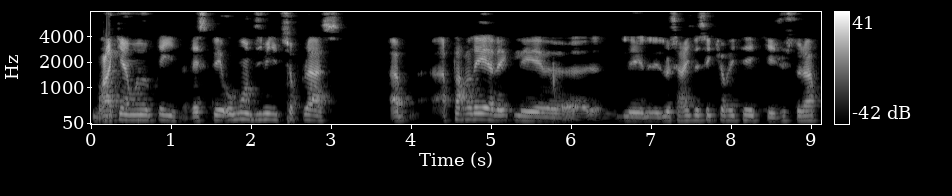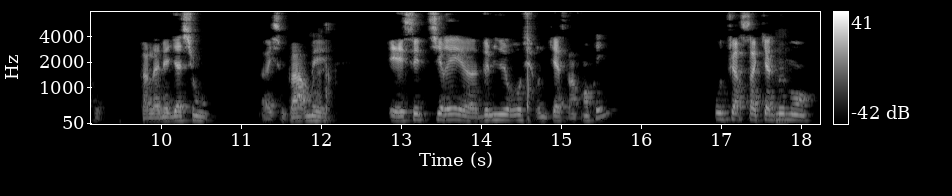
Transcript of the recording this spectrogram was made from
braquer un monoprix, rester au moins 10 minutes sur place, à, à parler avec les, euh, les, le service de sécurité qui est juste là pour faire de la médiation, euh, ils sont pas armés, et essayer de tirer euh, 2000 euros sur une caisse d'un franc prix, ou de faire ça calmement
